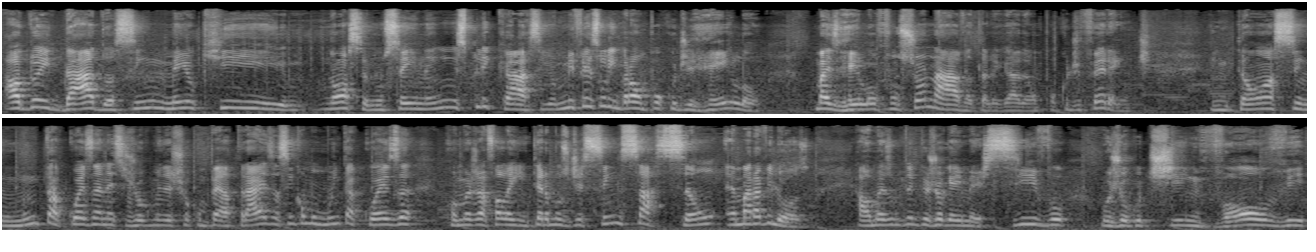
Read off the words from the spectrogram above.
Adoidado, assim, meio que. Nossa, eu não sei nem explicar. Assim, me fez lembrar um pouco de Halo, mas Halo funcionava, tá ligado? É um pouco diferente. Então, assim, muita coisa nesse jogo me deixou com o pé atrás, assim como muita coisa, como eu já falei, em termos de sensação, é maravilhoso. Ao mesmo tempo que o jogo é imersivo, o jogo te envolve,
